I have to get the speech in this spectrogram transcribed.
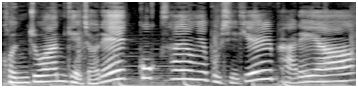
건조한 계절에 꼭 사용해 보시길 바래요.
